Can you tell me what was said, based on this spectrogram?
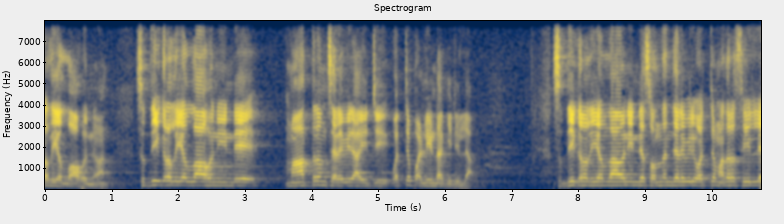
റളിയല്ലാഹുവിനാണ് സിദ്ദീഖ് അള്ളാഹുനീന്റെ മാത്രം ചെലവിലായിട്ട് ഒറ്റ പള്ളി ഉണ്ടാക്കിയിട്ടില്ല. സിദ്ദീഖ് അള്ളാഹുനീന്റെ സ്വന്തം ചെലവിൽ ഒറ്റ മദ്രസയില്ല.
